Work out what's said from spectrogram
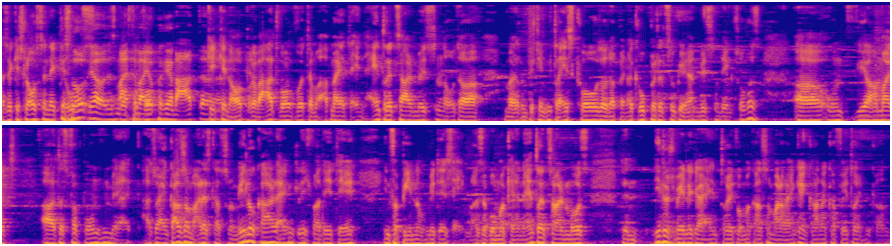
also geschlossene Clubs. Geschlo ja, das meiste wo, war ja privat. Äh, genau, privat, wo, wo da hat man einen Eintritt zahlen müssen oder man hat einen bestimmten Dresscode oder bei einer Gruppe dazugehören müssen und irgend sowas. Äh, und wir haben halt äh, das verbunden, also ein ganz normales Gastronomielokal eigentlich war die Idee in Verbindung mit SM, also wo man keinen Eintritt zahlen muss, den niederschwelliger Eintritt, wo man ganz normal reingehen kann, einen Kaffee trinken kann.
